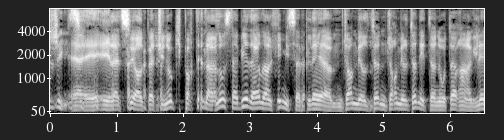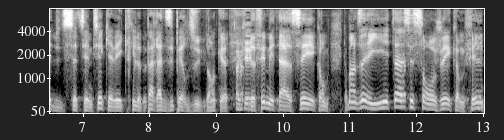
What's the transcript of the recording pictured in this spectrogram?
Jésus. Et, et là-dessus, Al Pacino qui portait dans le nom, c'était bien d'ailleurs dans le film, il s'appelait euh, John Milton. John Milton est un auteur anglais du 17e siècle qui avait écrit Le Paradis perdu. Donc euh, Ok. le film était assez, comme, comment dire, il était assez songé comme film.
